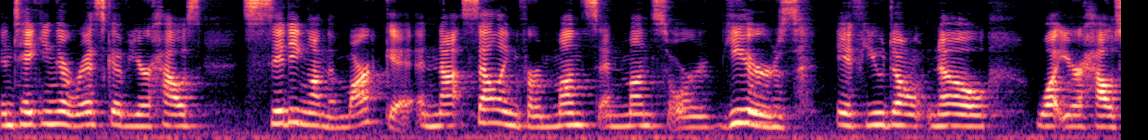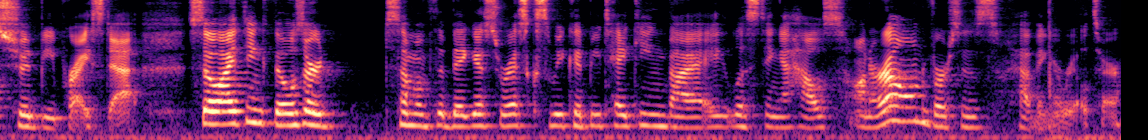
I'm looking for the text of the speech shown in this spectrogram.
and taking a risk of your house sitting on the market and not selling for months and months or years if you don't know what your house should be priced at. So I think those are some of the biggest risks we could be taking by listing a house on our own versus having a realtor.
